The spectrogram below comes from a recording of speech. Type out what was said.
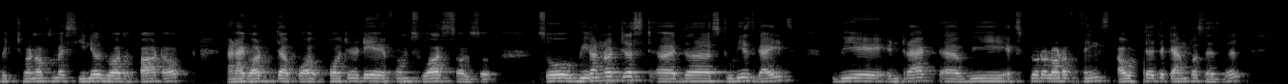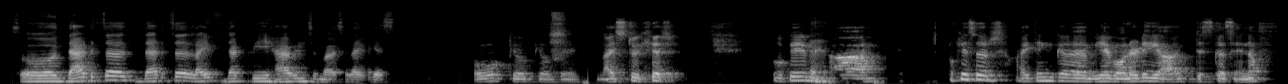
which one of my seniors was a part of, and I got the opportunity from SUAS also. So we are not just uh, the studious guys. We interact, uh, we explore a lot of things outside the campus as well. So that is the that's the life that we have in Symbiosis, I guess. Okay, okay, okay. Nice to hear. Okay, uh, okay, sir. I think uh, we have already uh, discussed enough.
